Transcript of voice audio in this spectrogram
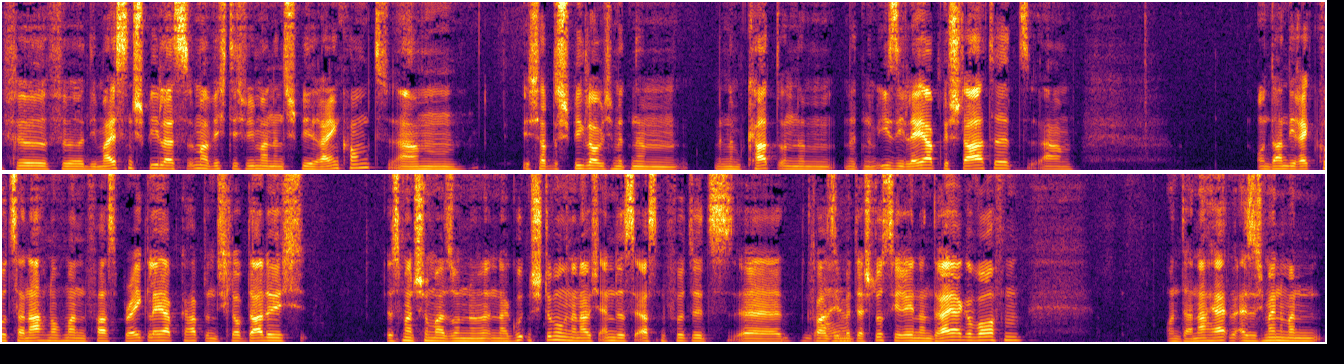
für, für die meisten Spieler ist es immer wichtig, wie man ins Spiel reinkommt. Ähm, ich habe das Spiel, glaube ich, mit einem mit einem Cut und einem, mit einem Easy Layup gestartet ähm, und dann direkt kurz danach nochmal ein Fast Break Layup gehabt und ich glaube, dadurch ist man schon mal so in einer guten Stimmung. Dann habe ich Ende des ersten Viertels äh, quasi mit der Schlusssirene einen Dreier geworfen. Und danach, also ich meine, man,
